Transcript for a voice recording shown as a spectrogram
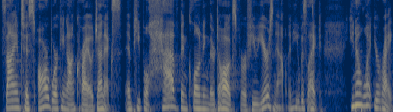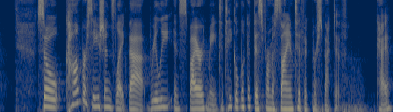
scientists are working on cryogenics, and people have been cloning their dogs for a few years now. And he was like, you know what? You're right. So, conversations like that really inspired me to take a look at this from a scientific perspective. Okay?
